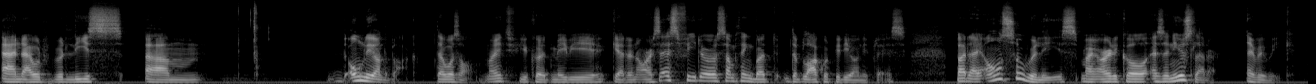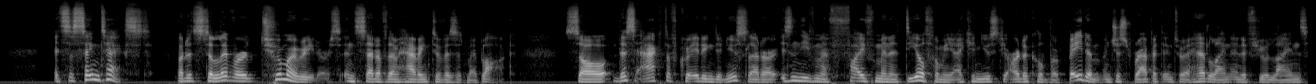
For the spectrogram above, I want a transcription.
and I would release um, only on the blog. That was all, right? You could maybe get an RSS feed or something, but the blog would be the only place. But I also release my article as a newsletter every week. It's the same text, but it's delivered to my readers instead of them having to visit my blog. So, this act of creating the newsletter isn't even a five minute deal for me. I can use the article verbatim and just wrap it into a headline and a few lines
